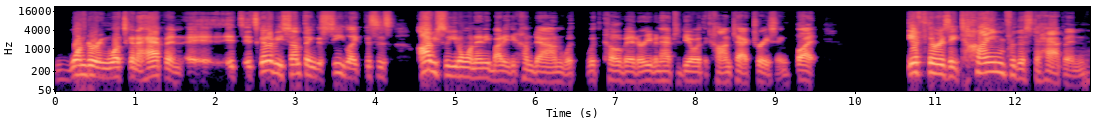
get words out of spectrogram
wondering what's going to happen. It's it's going to be something to see. Like this is obviously you don't want anybody to come down with with COVID or even have to deal with the contact tracing, but if there is a time for this to happen,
